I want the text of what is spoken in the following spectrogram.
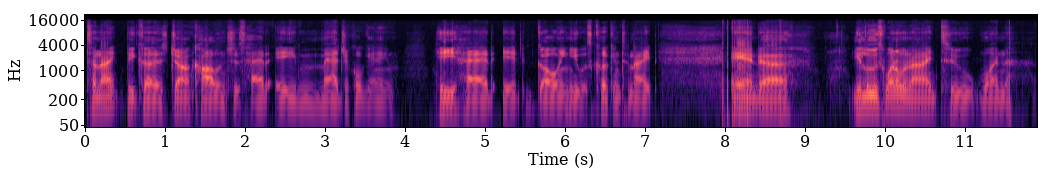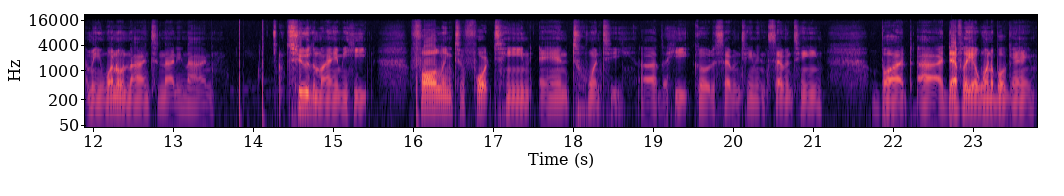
tonight because John Collins just had a magical game. He had it going. He was cooking tonight. And uh, you lose 109 to 1 I mean 109 to 99 to the Miami Heat, falling to 14 and 20. Uh, the Heat go to 17 and 17, but uh, definitely a winnable game.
